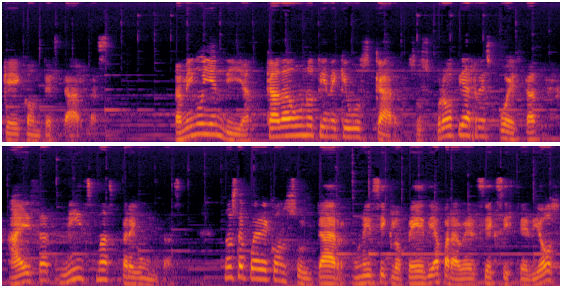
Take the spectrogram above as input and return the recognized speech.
que contestarlas. También hoy en día, cada uno tiene que buscar sus propias respuestas a esas mismas preguntas. No se puede consultar una enciclopedia para ver si existe Dios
